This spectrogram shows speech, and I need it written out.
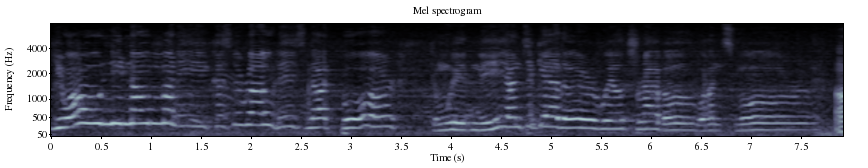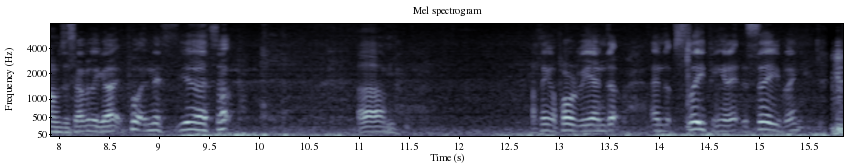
You won't need no money, cause the road is not poor. Come with me and together we'll travel once more. I'm just having a go at putting this yurt up. Um, I think I'll probably end up end up sleeping in it this evening. Get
